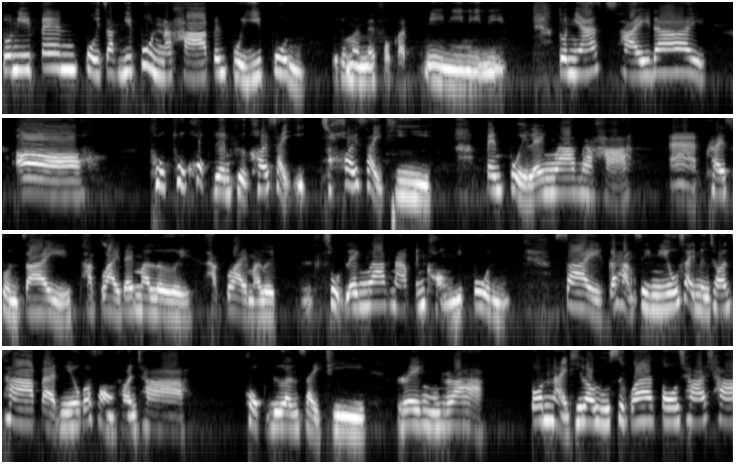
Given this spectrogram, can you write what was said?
ตัวนี้เป็นปุ๋ยจากญี่ปุ่นนะคะ เป็นปุ๋ยญี่ปุ่นทำไมไม่โฟกัสนี่นี่นี่นี่ตัวเนี้ยใช้ได้ เอ่อ ทุกทุกหกเดือนคือค่อยใส่อีกค่อยใส่ที เป็นปุ๋ยเร่งรากนะคะอ่าใครสนใจทักไลน์ได้มาเลย ทักไลน์มาเลยสูตรเร่งรากนะเป็นของญี่ปุ่น ใส่กระถางสี่นิ้วใส่หนึ่งช้อนชาแปดนิ้วก็สองช้อนชาหกเดือนใส่ที เร่งราก ต้นไหนที่เรารู้สึกว่าโตช้าช้า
